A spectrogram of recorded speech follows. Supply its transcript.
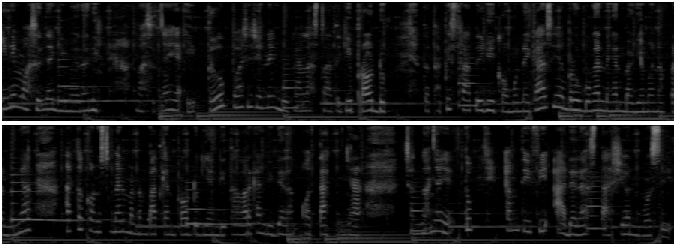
Ini maksudnya gimana nih? Maksudnya yaitu positioning bukanlah strategi produk, tetapi strategi komunikasi yang berhubungan dengan bagaimana pendengar atau konsumen menempatkan produk yang ditawarkan di dalam otaknya. Contohnya yaitu MTV adalah stasiun musik.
